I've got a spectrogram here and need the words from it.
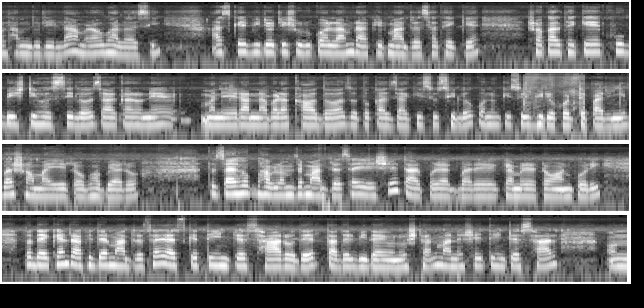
আলহামদুলিল্লাহ, আমরাও ভালো আছি। আজকের ভিডিওটি শুরু করলাম রাফির মাদ্রাসা থেকে। সকাল থেকে খুব বৃষ্টি হচ্ছিল, যার কারণে মানে রান্না বাড়া খাওয়া দাওয়া যত কাজ, যা কিছু ছিল, কোনো কিছুই ভিডিও করতে পারিনি বা সময়ের অভাবে আরও তো যাই হোক, ভাবলাম যে মাদ্রাসায় এসে তারপরে একবারে ক্যামেরাটা অন করি। তো দেখেন, রাফিদের মাদ্রাসায় আজকে তিনটে স্যার ওদের, তাদের বিদায় অনুষ্ঠান। মানে সেই তিনটে স্যার অন্য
